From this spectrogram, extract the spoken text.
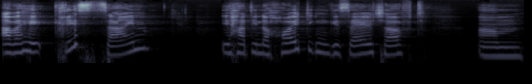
Aber hey, Christ sein hat in der heutigen Gesellschaft ähm,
